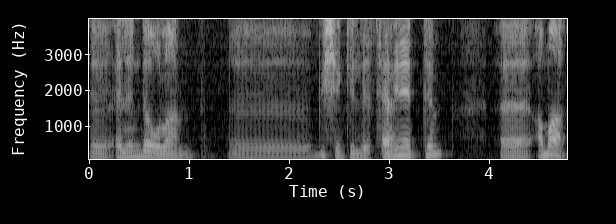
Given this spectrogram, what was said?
E, elinde olan e, bir şekilde temin ettim. E, ama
